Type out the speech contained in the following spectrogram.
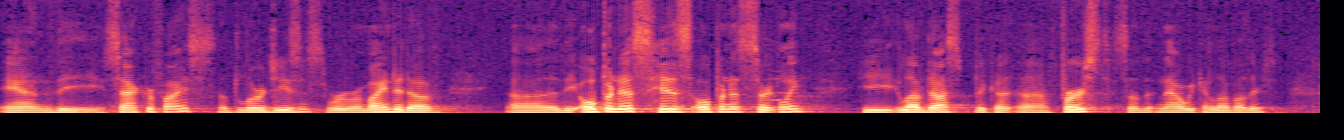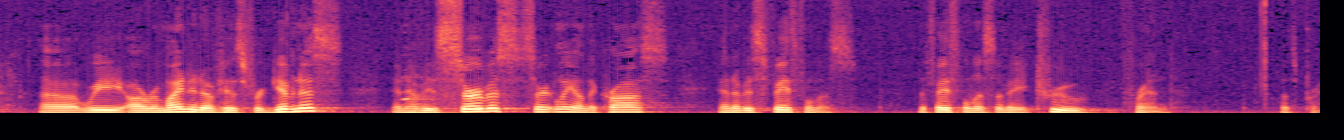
and the sacrifice of the Lord Jesus. We're reminded of uh, the openness, his openness, certainly. He loved us because, uh, first, so that now we can love others. Uh, we are reminded of his forgiveness and of his service, certainly, on the cross, and of his faithfulness, the faithfulness of a true friend. Let's pray.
